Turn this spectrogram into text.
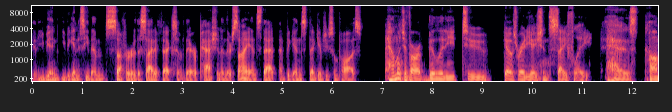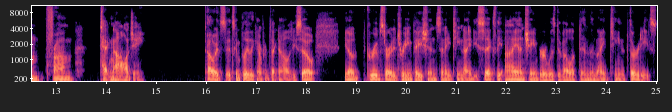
you begin you begin to see them suffer the side effects of their passion and their science, that that begins that gives you some pause. How much of our ability to dose radiation safely has come from technology Oh, it's it's completely come from technology. So, you know, Grubbe started treating patients in 1896. The ion chamber was developed in the 1930s.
